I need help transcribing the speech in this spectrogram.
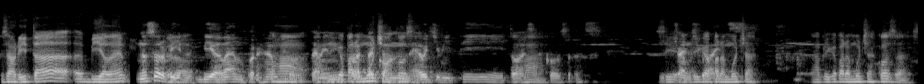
o sea, ahorita eh, BLM, No solo Pero- BLM, por ejemplo, Ajá, también para muchas con cosas. LGBT y todas Ajá. esas cosas. Sí, aplica para rights. muchas, aplica para muchas cosas,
